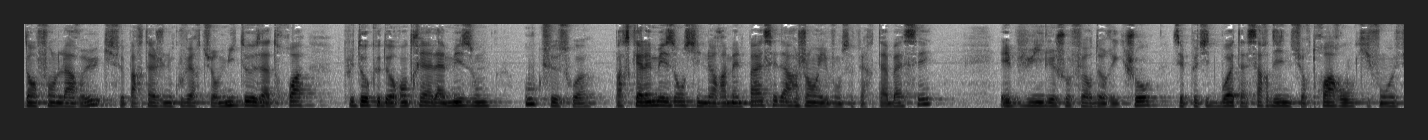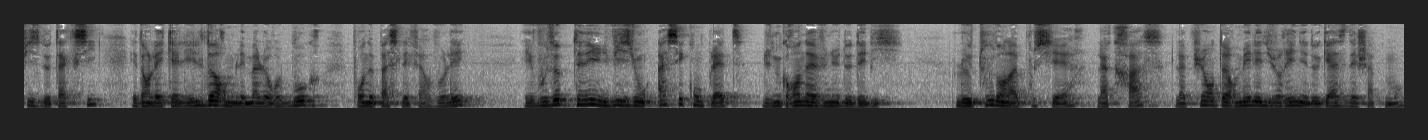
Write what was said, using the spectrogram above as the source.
d'enfants de la rue qui se partagent une couverture miteuse à trois plutôt que de rentrer à la maison où que ce soit, parce qu'à la maison, s'ils ne ramènent pas assez d'argent, ils vont se faire tabasser. Et puis les chauffeurs de rickshaw, ces petites boîtes à sardines sur trois roues qui font office de taxi et dans lesquelles ils dorment les malheureux bougres pour ne pas se les faire voler, et vous obtenez une vision assez complète d'une grande avenue de Delhi le tout dans la poussière, la crasse, la puanteur mêlée d'urine et de gaz d'échappement,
